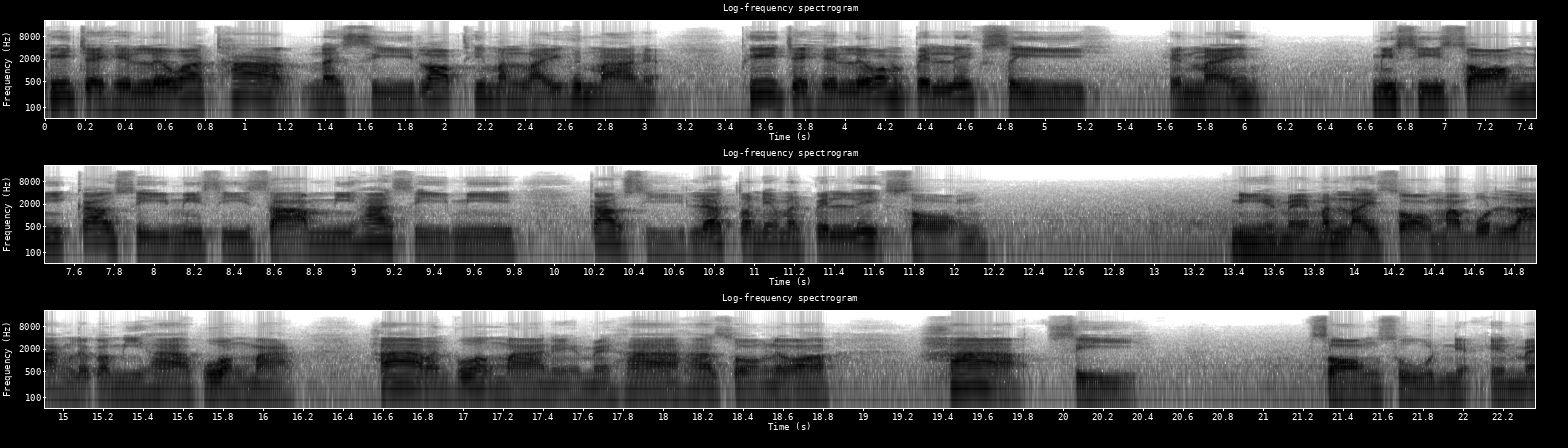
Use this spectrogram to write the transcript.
พี่จะเห็นเลยว่าถ้าในสี่รอบที่มันไหลขึ้นมาเนี่ย พี่จะเห็นเลยว่ามันเป็นเลขสี่เห็นไหมมีสี่สองมีเก้าสี่มีสี่สามมีห้าสี่มีเก้าสี่แล้วตอนนี้มันเป็นเลขสองนี่เห็นไหมมันไหลสองมาบนล่างแล้วก็มีห้าพ่วงมาห้ามันพ่วงมาเนี่ยเห็นไหมห้าห้าสองแล้วก็ห้าสี่สองศูนย์เนี่ยเห็นไหม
